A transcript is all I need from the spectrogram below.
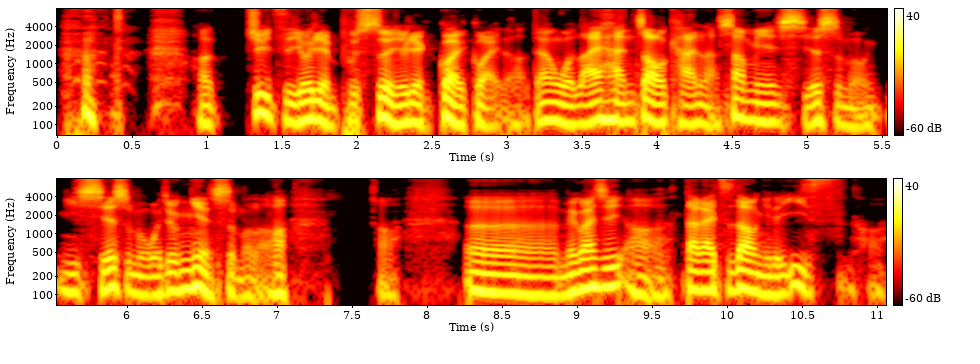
好，句子有点不顺，有点怪怪的，但我来函照刊了，上面写什么你写什么我就念什么了啊，啊，呃，没关系啊，大概知道你的意思哈，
